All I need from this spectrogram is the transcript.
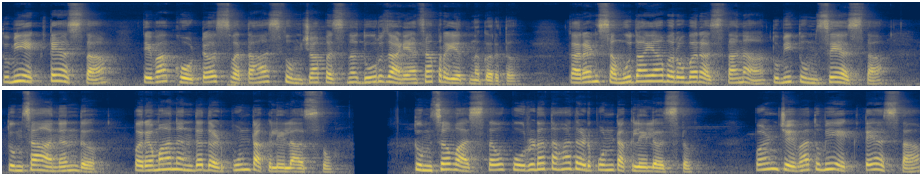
तुम्ही एकटे असता तेव्हा खोटं स्वतःच तुमच्यापासनं दूर जाण्याचा प्रयत्न करतं. कारण समुदायाबरोबर असताना तुम्ही तुमचे असता तुमचा आनंद परमानंद दडपून टाकलेला असतो. तुमचं वास्तव पूर्णत दडपून टाकलेलं असतं. पण जेव्हा तुम्ही एकटे असता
